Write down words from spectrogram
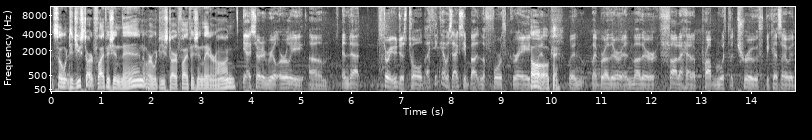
so, did you start fly fishing then, or did you start fly fishing later on? Yeah, I started real early, um, and that story you just told, I think I was actually about in the fourth grade. Oh, when, okay. When my brother and mother thought I had a problem with the truth because I would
